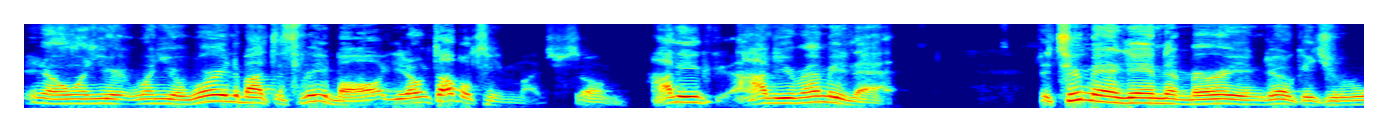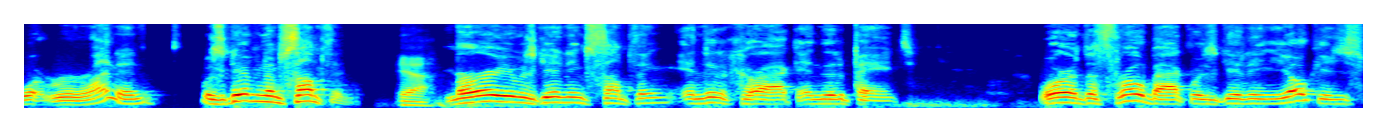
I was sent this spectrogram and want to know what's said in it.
you know, when you're when you're worried about the three ball, you don't double team much. So how do you how do you remedy that? The two man game that Murray and Jokic were, were running was giving them something. Yeah. Murray was getting something into the crack, into the paint, or the throwback was getting Jokic.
